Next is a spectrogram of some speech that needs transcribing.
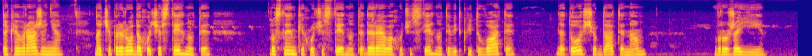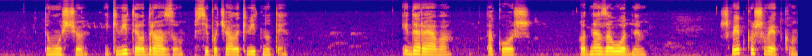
Таке враження, наче природа хоче встигнути, рослинки хочуть встигнути, дерева хочуть встигнути, відквітувати для того, щоб дати нам врожаї. Тому що і квіти одразу всі почали квітнути. І дерева також одне за одним. Швидко-швидко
